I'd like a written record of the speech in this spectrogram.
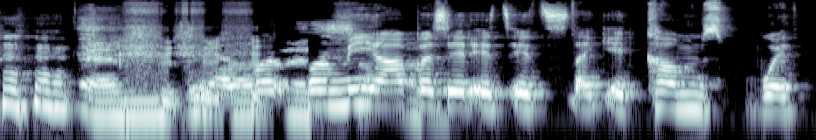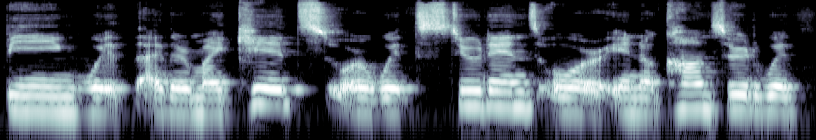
and yeah, uh, for, for me song. opposite it's it's like it comes with being with either my kids or with students or in a concert with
